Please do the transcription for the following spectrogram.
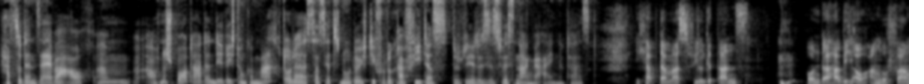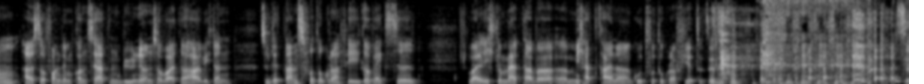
Hast du denn selber auch, ähm, auch eine Sportart in die Richtung gemacht oder ist das jetzt nur durch die Fotografie, dass du dir dieses Wissen angeeignet hast? Ich habe damals viel getanzt mhm. und da habe ich auch angefangen, also von den Konzerten, Bühne und so weiter, habe ich dann zu der Tanzfotografie gewechselt weil ich gemerkt habe, äh, mich hat keiner gut fotografiert. also,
